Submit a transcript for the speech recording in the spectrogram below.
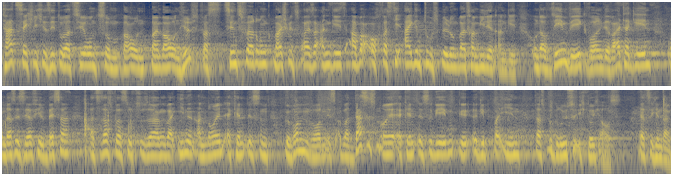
tatsächliche Situation zum Bauen, beim Bauen hilft, was Zinsförderung beispielsweise angeht, aber auch was die Eigentumsbildung bei Familien angeht. Und auf dem Weg wollen wir weitergehen. Und das ist sehr viel besser als das, was sozusagen bei Ihnen an neuen Erkenntnissen gewonnen worden ist. Aber dass es neue Erkenntnisse geben, gibt bei Ihnen, das begrüße ich durchaus. Herzlichen Dank.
